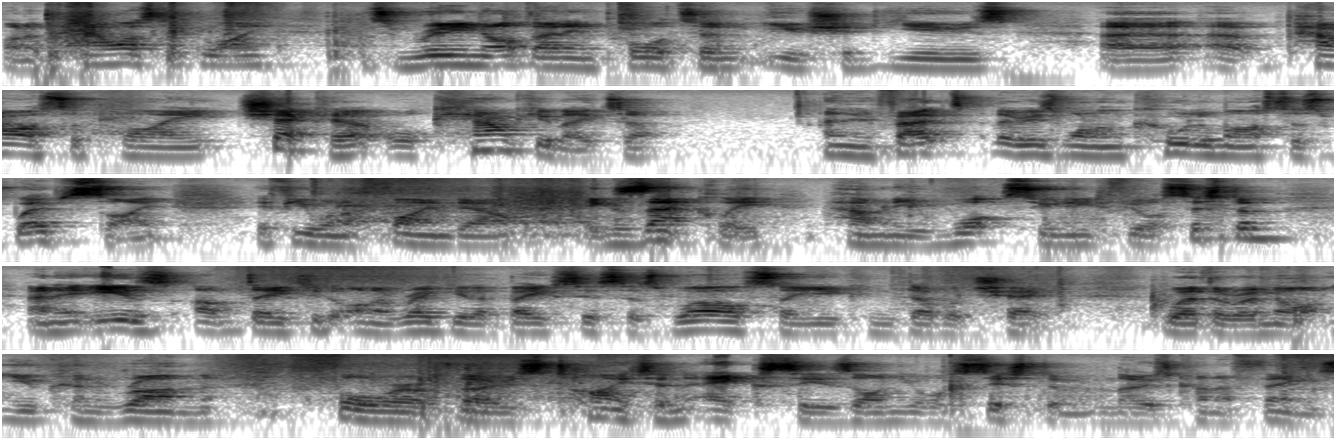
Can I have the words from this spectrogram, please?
on a power supply. It's really not that important. You should use a power supply checker or calculator and in fact, there is one on Cooler Master's website if you want to find out exactly how many watts you need for your system. And it is updated on a regular basis as well, so you can double check whether or not you can run four of those Titan X's on your system and those kind of things.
